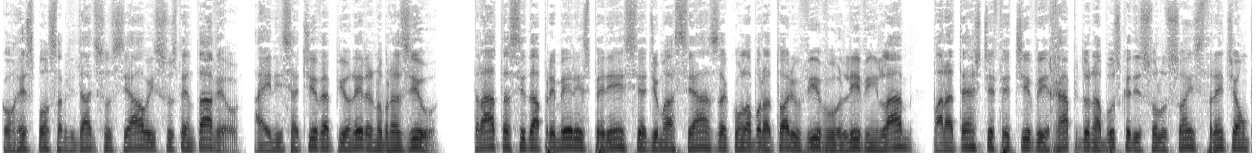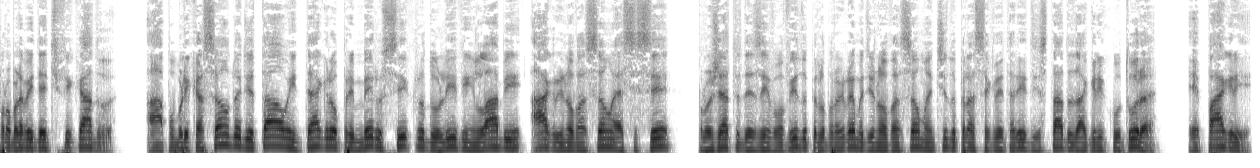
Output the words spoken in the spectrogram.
com responsabilidade social e sustentável. A iniciativa é pioneira no Brasil. Trata-se da primeira experiência de uma SEASA com laboratório vivo Living Lab para teste efetivo e rápido na busca de soluções frente a um problema identificado. A publicação do edital integra o primeiro ciclo do Living Lab Agroinovação SC, projeto desenvolvido pelo Programa de Inovação mantido pela Secretaria de Estado da Agricultura, EPAGRE,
